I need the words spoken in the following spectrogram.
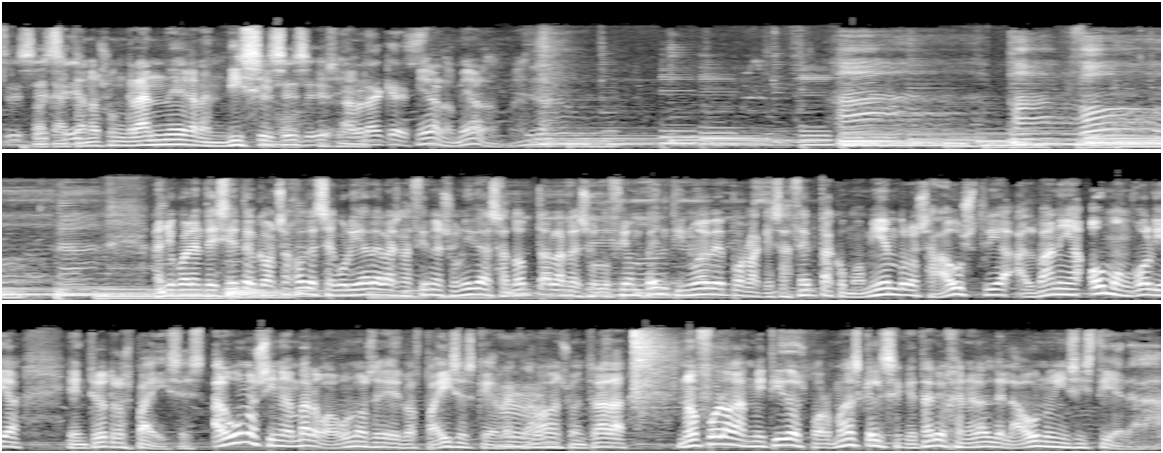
Sí, sí, Porque sí. Caetano es un grande, grandísimo. Sí, sí, sí, habrá que. Míralo, míralo. Ahí está. Año 47, el Consejo de Seguridad de las Naciones Unidas adopta la resolución 29 por la que se acepta como miembros a Austria, Albania o Mongolia, entre otros países. Algunos, sin embargo, algunos de los países que reclamaban su entrada no fueron admitidos por más que el secretario general de la ONU insistiera.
